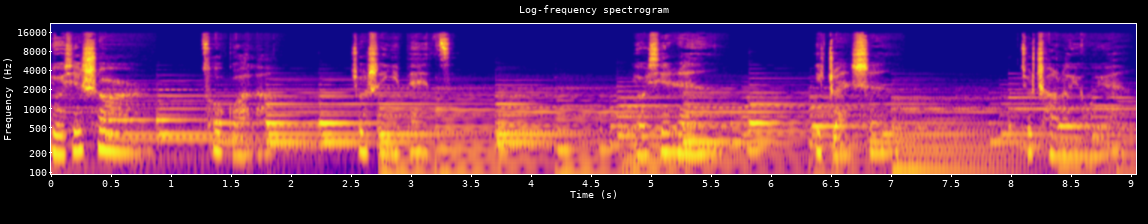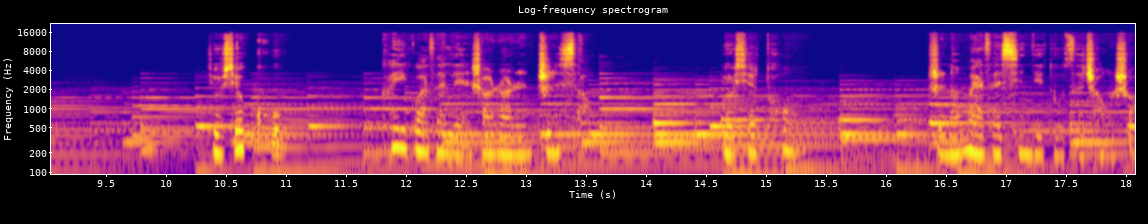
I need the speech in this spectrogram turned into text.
有些事儿错过了，就是一辈子；有些人一转身就成了永远；有些苦可以挂在脸上让人知晓；有些痛。只能埋在心底独自承受。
